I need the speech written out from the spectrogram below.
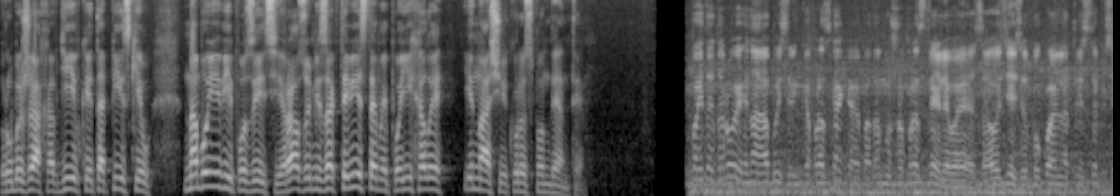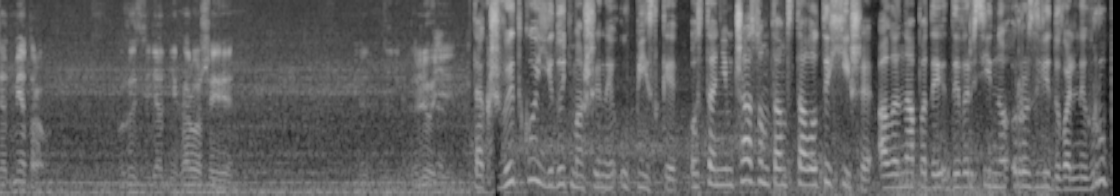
рубежах Авдіївки та Пісків. На бойові позиції разом із активістами поїхали і наші кореспонденти. По этой дороге надо быстренько проскакивать, потому что простреливается. А вот здесь вот буквально 350 метров уже сидят нехорошие люди. Так швидко їдуть машини у Піски. Останнім часом там стало тихіше, але напади диверсійно-розвідувальних груп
